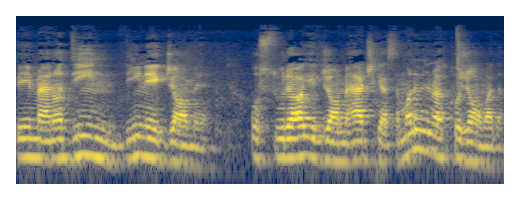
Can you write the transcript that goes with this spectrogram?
به این معنا دین دین یک جامعه. اسطوره های یک جامعه هر چی هستن. ما نمی‌دونیم از کجا اومدن.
